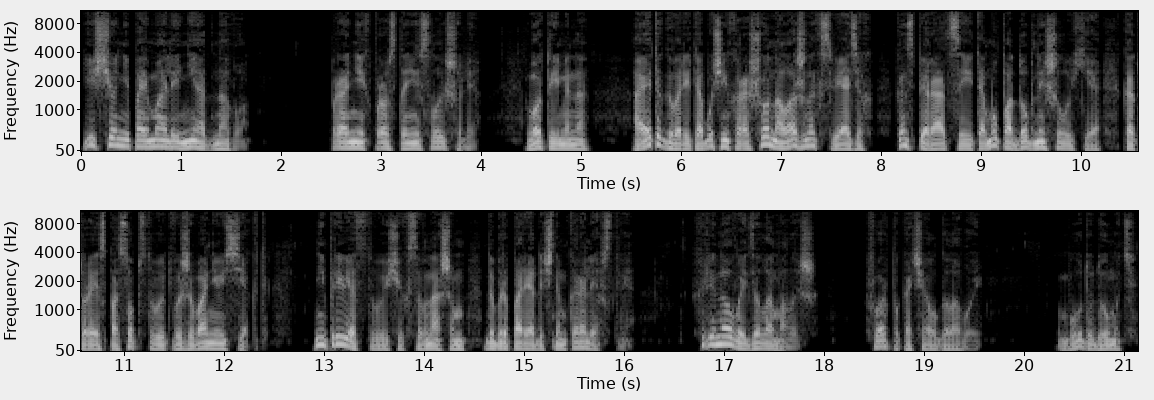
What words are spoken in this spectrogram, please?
еще не поймали ни одного. Про них просто не слышали. Вот именно. А это говорит об очень хорошо налаженных связях, конспирации и тому подобной шелухе, которая способствует выживанию сект, не приветствующихся в нашем добропорядочном королевстве. Хреновые дела, малыш. Фор покачал головой. Буду думать.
